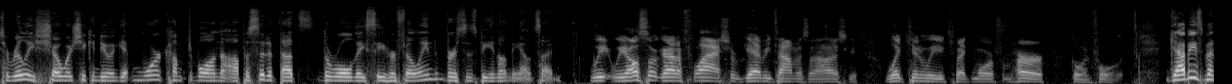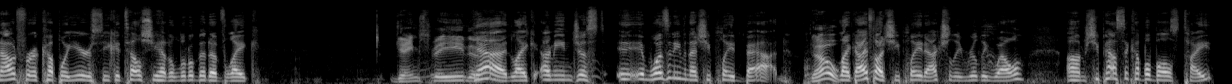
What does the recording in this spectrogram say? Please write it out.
to really show what she can do and get more comfortable on the opposite if that's the role they see her filling versus being on the outside. We, we also got a flash of Gabby Thomas, and I'll ask you, what can we expect more from her going forward? Gabby's been out for a couple years, so you could tell she had a little bit of like, Game speed? yeah, like I mean, just it, it wasn't even that she played bad. No. Like I thought she played actually really well. Um, she passed a couple balls tight,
